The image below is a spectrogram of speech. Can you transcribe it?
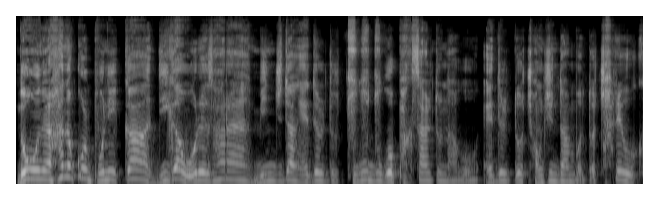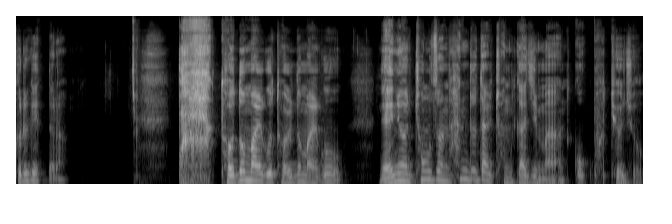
너 오늘 하는 꼴 보니까 네가 오래 살아야 민주당 애들도 두고두고 박살도 나고 애들도 정신도 한번 또 차리고 그러겠더라 딱 더도 말고 덜도 말고 내년 총선 한두 달 전까지만 꼭 버텨줘.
